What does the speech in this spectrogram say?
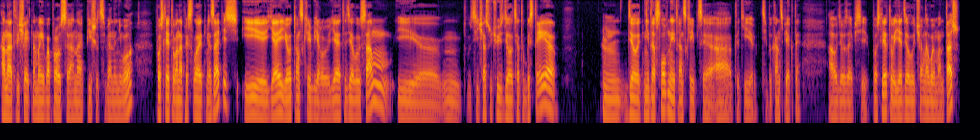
она отвечает на мои вопросы, она пишет себя на него — После этого она присылает мне запись, и я ее транскрибирую. Я это делаю сам, и э, сейчас учусь делать это быстрее, делать не дословные транскрипции, а такие типа конспекты аудиозаписи. После этого я делаю черновой монтаж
